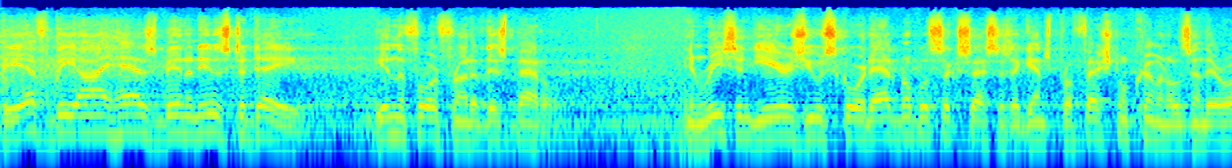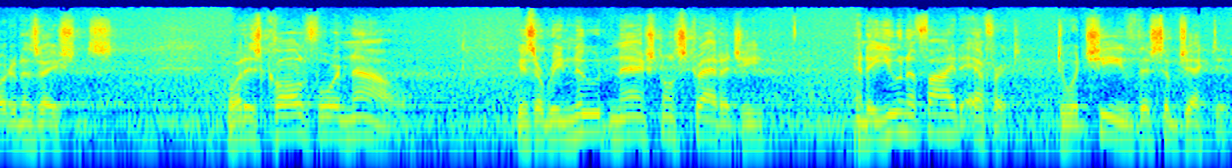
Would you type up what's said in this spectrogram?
The FBI has been and is today in the forefront of this battle. In recent years, you scored admirable successes against professional criminals and their organizations. What is called for now is a renewed national strategy and a unified effort to achieve this objective.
